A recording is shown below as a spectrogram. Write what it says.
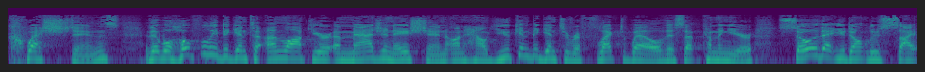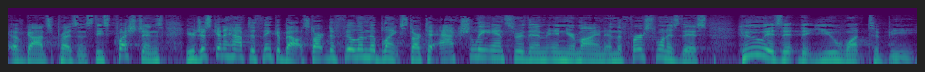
questions that will hopefully begin to unlock your imagination on how you can begin to reflect well this upcoming year so that you don't lose sight of God's presence. These questions you're just going to have to think about. Start to fill in the blanks. Start to actually answer them in your mind mind. And the first one is this Who is it that you want to be?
